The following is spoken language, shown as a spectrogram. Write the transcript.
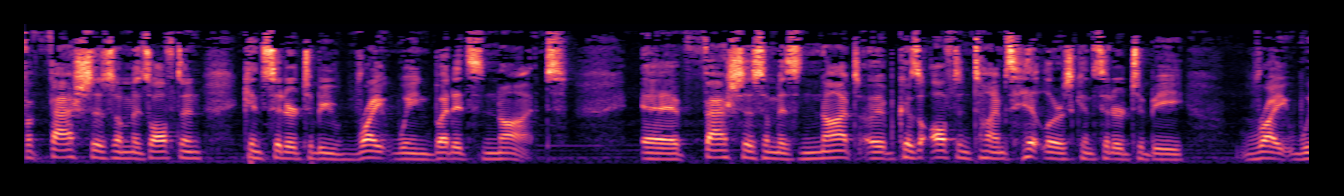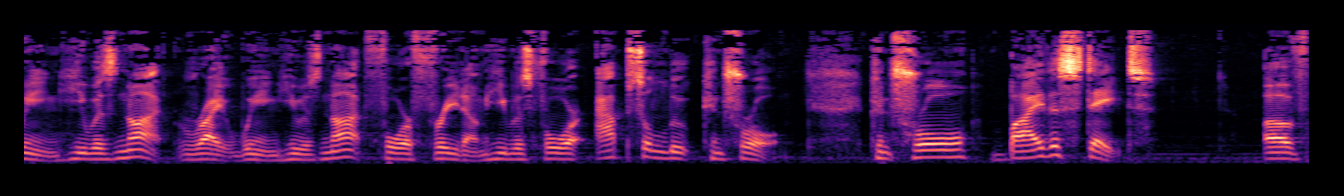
f- fascism is often considered to be right wing, but it's not. Uh, fascism is not, uh, because oftentimes Hitler is considered to be right wing. He was not right wing. He was not for freedom. He was for absolute control. Control by the state of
